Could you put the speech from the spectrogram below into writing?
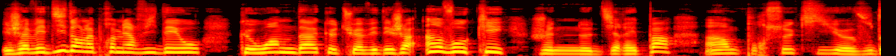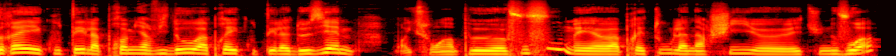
Et j'avais dit dans la première vidéo que Wanda, que tu avais déjà invoqué, je ne dirais pas, hein, pour ceux qui euh, voudraient écouter la première vidéo après écouter la deuxième, bon, ils sont un peu euh, foufous, mais euh, après tout, l'anarchie est une voie.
